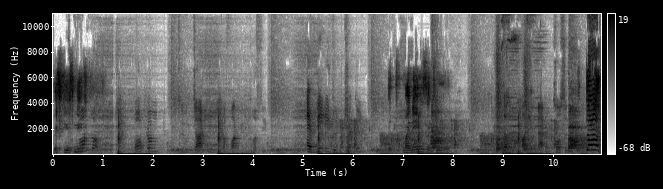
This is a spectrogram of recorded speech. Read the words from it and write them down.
Excuse me? Welcome. Welcome to Jackie being a fucking pussy. Admit you eating chicken. It- my name is Akuma. It Doesn't fucking matter. Close enough. Dog!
